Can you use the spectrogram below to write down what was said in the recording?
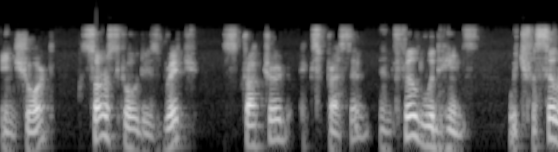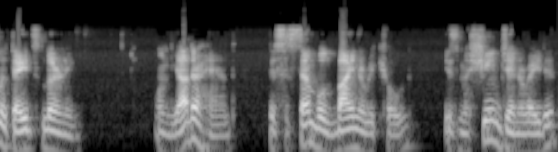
In short, source code is rich, structured, expressive, and filled with hints, which facilitates learning. On the other hand, disassembled binary code is machine generated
